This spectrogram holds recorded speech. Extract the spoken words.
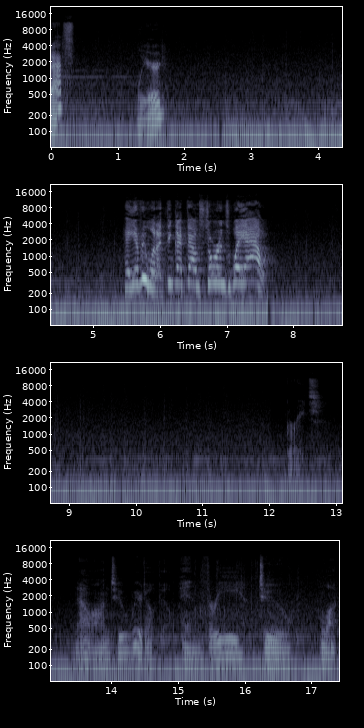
That's weird. Hey everyone, I think I found Soren's way out! Great. Now on to Weirdoville in three, two, one.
